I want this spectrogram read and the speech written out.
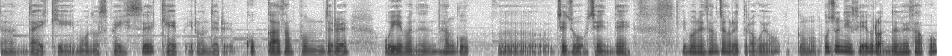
일단 나이키, 뭐 노스페이스, 갭 이런 데를 고가 상품들을 OEM하는 한국 그 제조업체인데 이번에 상장을 했더라고요. 그 꾸준히 수익을 얻는 회사고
